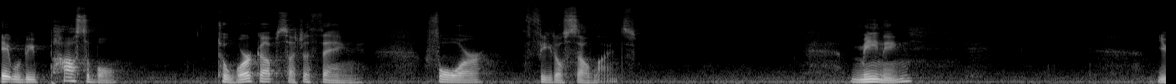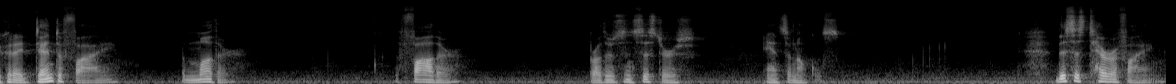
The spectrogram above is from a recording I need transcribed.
it would be possible to work up such a thing for fetal cell lines. Meaning, you could identify the mother, the father, brothers and sisters, aunts and uncles. This is terrifying.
